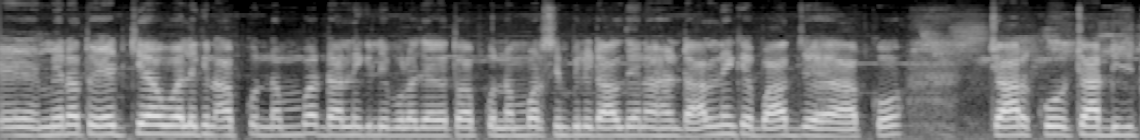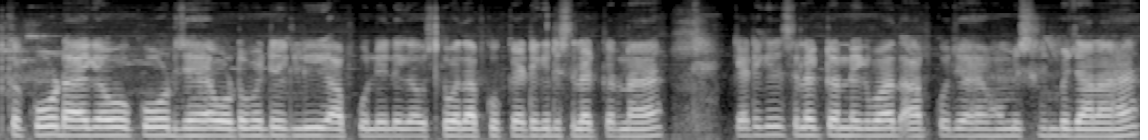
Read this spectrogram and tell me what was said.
ए, मेरा तो ऐड किया हुआ है लेकिन आपको नंबर डालने के लिए बोला जाएगा तो आपको नंबर सिंपली डाल देना है। डालने के बाद जो है आपको चार को, चार डिजिट का कोड आएगा, वो कोड जो है ऑटोमेटिकली आपको ले लेगा। उसके बाद आपको कैटेगरी सेलेक्ट करना है। कैटेगरी सेलेक्ट करने के बाद आपको जो है होम स्क्रीन पर जाना है।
